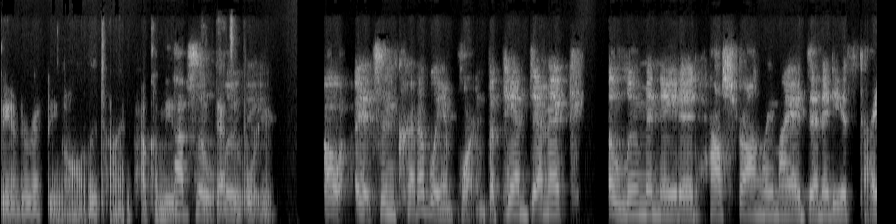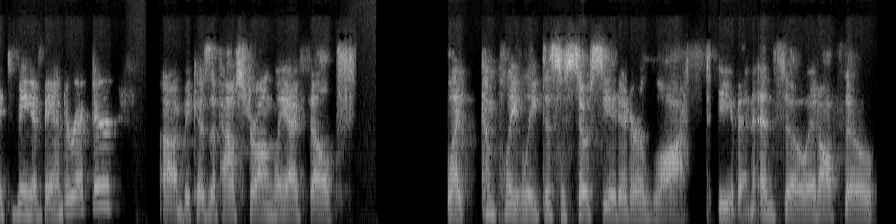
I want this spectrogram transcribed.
band directing all the time. How come you Absolutely. think that's important? Oh, it's incredibly important. The pandemic illuminated how strongly my identity is tied to being a band director um, because of how strongly I felt like completely disassociated or lost even. And so it also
